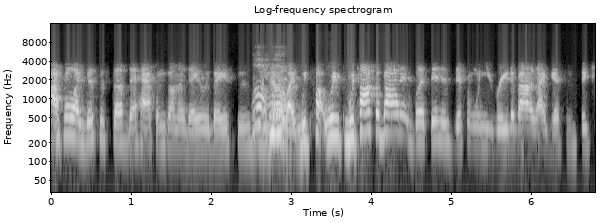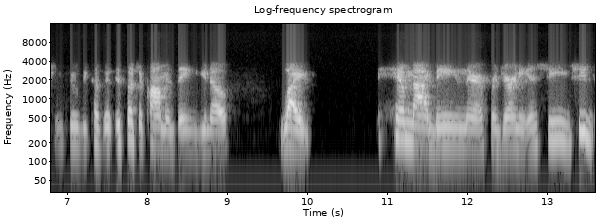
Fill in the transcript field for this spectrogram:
I feel like this is stuff that happens on a daily basis. You mm-hmm. know, like we talk we, we talk about it, but then it's different when you read about it, I guess, in fiction too, because it, it's such a common thing, you know. Like him not being there for Journey. And she she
